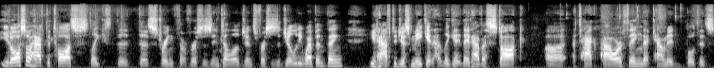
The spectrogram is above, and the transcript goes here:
you'd also have to toss like the the strength versus intelligence versus agility weapon thing. You'd have to just make it like they'd have a stock uh, attack power thing that counted both as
